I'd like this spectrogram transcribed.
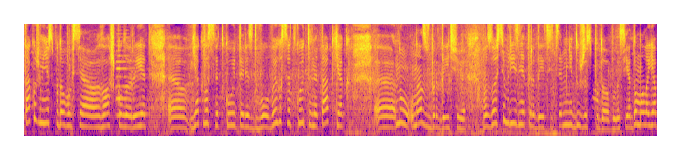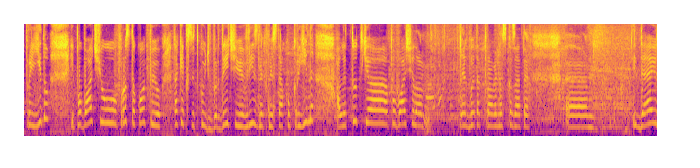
Також мені сподобався ваш колорит. Як ви святкуєте Різдво? Ви його святкуєте не так, як ну, у нас в Бердичеві. У вас зовсім різні традиції. Це мені дуже сподобалось. Я думала, я приїду і побачу просто копію, так як святкують в Бердичеві, в різних містах України. Але тут я побачила, як би так правильно сказати, е, ідею,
